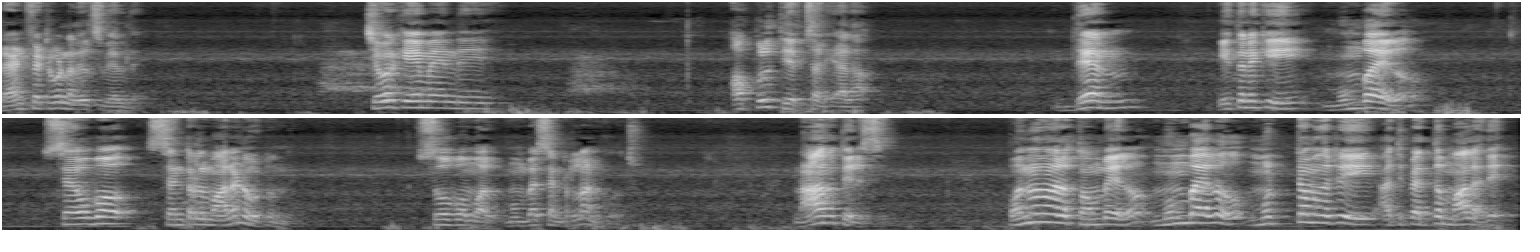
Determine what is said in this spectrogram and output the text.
బ్రాండ్ ఫెట్ కూడా నాకు తెలిసి వెళ్దే చివరికి ఏమైంది? అప్పులు తీర్చాలి. ఎలా? దెన్ ఇతనికి ముంబైలో సెవబో సెంట్రల్ మాల్ అని ఒకటి ఉంది. సోబో మాల్ ముంబై సెంట్రల్ అనుకోవచ్చు. నాకు తెలిసి పంతొమ్మిది వందల తొంభైలో ముంబైలో మొట్టమొదటి అతిపెద్ద మాల్ అదే.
